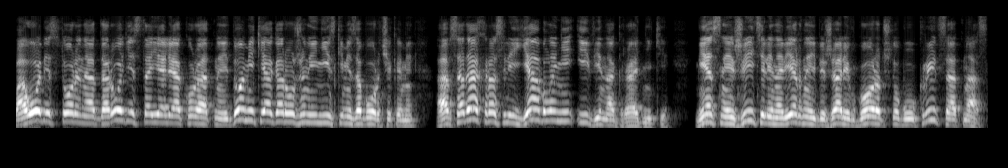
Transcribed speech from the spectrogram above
По обе стороны от дороги стояли аккуратные домики, огороженные низкими заборчиками, а в садах росли яблони и виноградники. Местные жители, наверное, бежали в город, чтобы укрыться от нас,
